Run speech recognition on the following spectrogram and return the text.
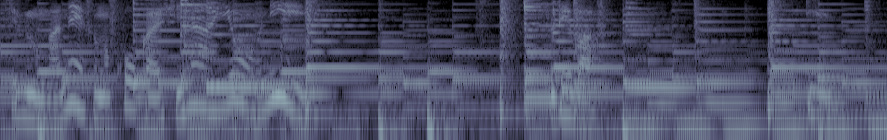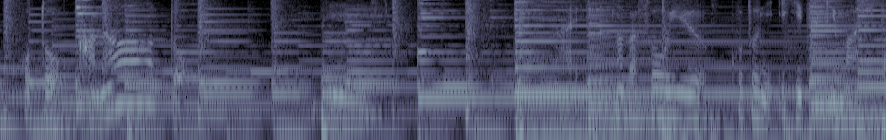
自分がねその後悔しないようにすればいいことかなと、うん。はい、なんかそういうことに行き着きました。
